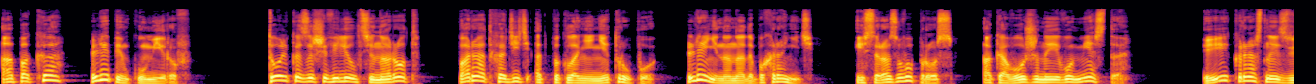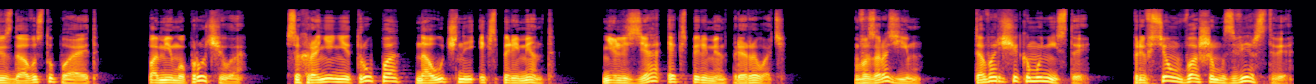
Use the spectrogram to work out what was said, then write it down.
А пока лепим кумиров. Только зашевелился народ, пора отходить от поклонения трупу. Ленина надо похоронить. И сразу вопрос, а кого же на его место? И Красная Звезда выступает. Помимо прочего, сохранение трупа — научный эксперимент. Нельзя эксперимент прерывать. Возразим. Товарищи коммунисты, при всем вашем зверстве,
